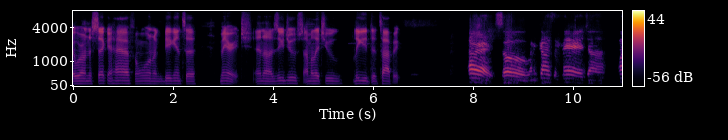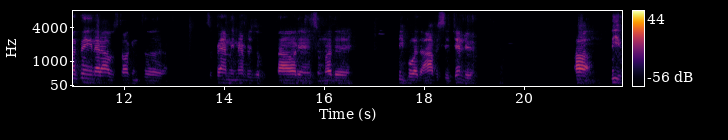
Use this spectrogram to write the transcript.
The second half, and we want to dig into marriage. And uh, ZJuice, I'm gonna let you lead the topic. All right. So when it comes to marriage, uh, one thing that I was talking to some family members about and some other people of the opposite gender, uh, we,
